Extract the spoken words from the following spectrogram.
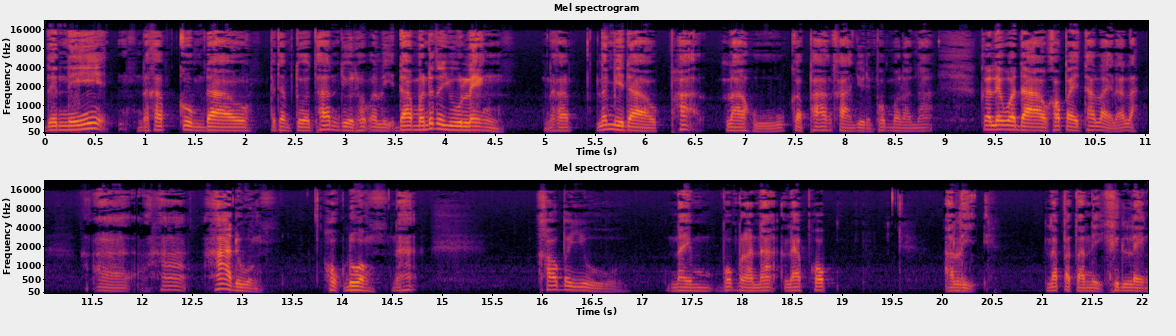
เดือนนี้นะครับ กลุ่มดาวประจำตัวท่านอยู่ในภพอริดาวมนุษย์ยูเล็งนะครับ และมีดาวพระราหูกับพระอังคารอยู่ในภพมรณะ ก็เรียกว่าดาวเข้าไปเท่าไหร่แล้วล่ะอ่าห้า ห้าดวงหกดวงนะฮะเข้าไปอยู่ในภพมรณะและภพอลิและปัตตานีคือเลง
